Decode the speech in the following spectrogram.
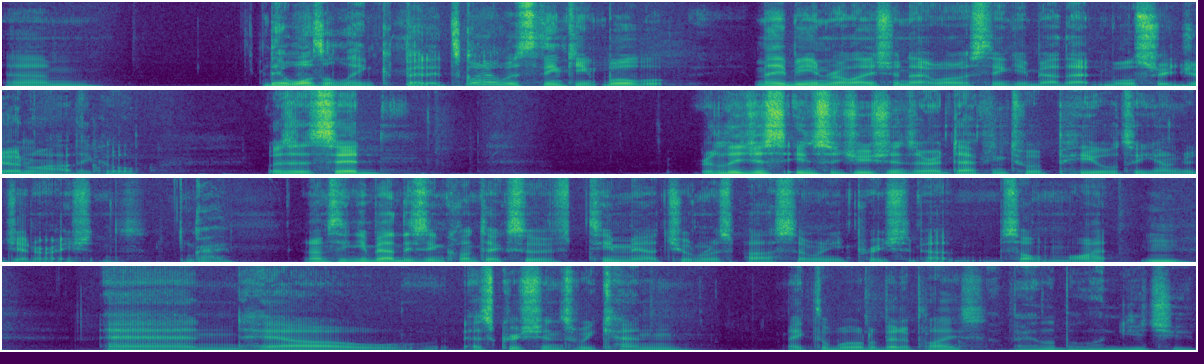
Um, There was a link, but it's what I was thinking, well, maybe in relation to that, what I was thinking about that Wall Street Journal article was it said religious institutions are adapting to appeal to younger generations. okay. And I'm thinking about this in context of Tim, our children's pastor, when he preached about salt and light Mm. and how, as Christians, we can make the world a better place. Available on YouTube.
